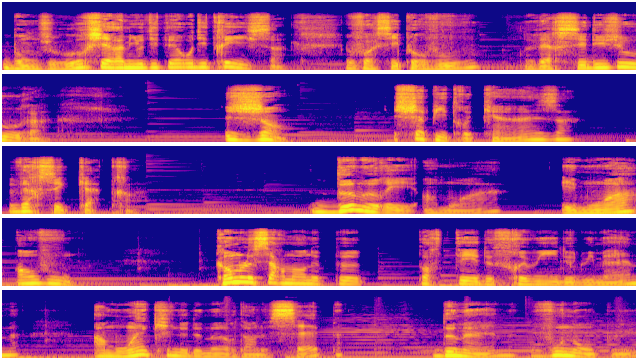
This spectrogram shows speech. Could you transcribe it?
Bonjour, chers amis auditeurs, auditrices. Voici pour vous verset du jour. Jean, chapitre 15, verset 4. Demeurez en moi et moi en vous. Comme le sarment ne peut porter de fruits de lui-même, à moins qu'il ne demeure dans le cep, de même, vous non plus,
